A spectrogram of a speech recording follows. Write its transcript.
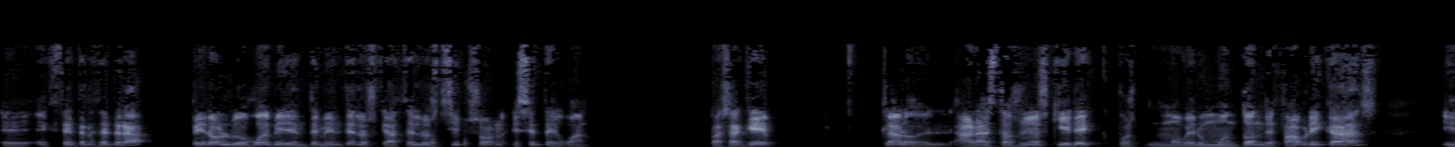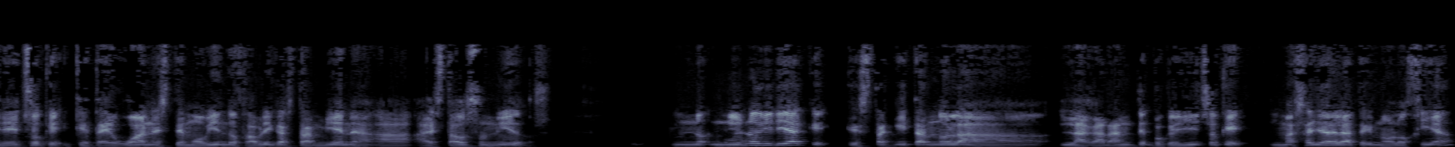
eh, etcétera, etcétera pero luego, evidentemente, los que hacen los chips son ese Taiwán. Pasa que, claro, ahora Estados Unidos quiere pues, mover un montón de fábricas y, de hecho, que, Taiwán esté moviendo fábricas también a, Estados Unidos. No, yo no diría que, está quitando la, garante, porque he dicho que más allá de la tecnología,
